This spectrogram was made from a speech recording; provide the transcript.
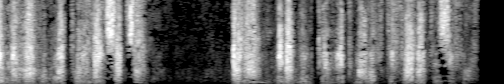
إنها هجمة ليست سهلة. الآن من الممكن إكمال احتفالات الزفاف.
